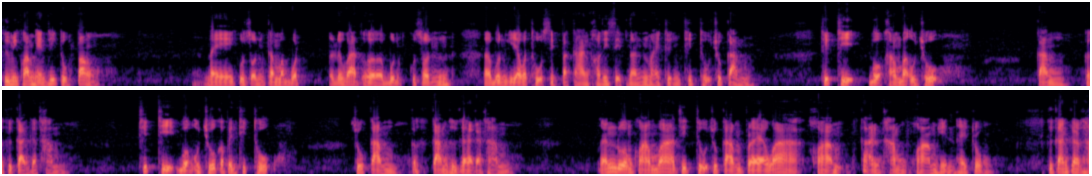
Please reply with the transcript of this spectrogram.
คือมีความเห็นที่ถูกต้อง ในกุศลกรรมบทหรือว่าบุญกุศลบุญกิยาวัตถุสิบประการข้อที่สิบนั้น หมายถึงทิฏฐุชุกรรม ทิฏฐิบวกคำว่าอุชุ กรรมก็คือการกระทำทิฏฐิบวกอุชุก็เป็นทิฏฐุชุกรรมก็คือกรรมคือการกระทำนั้นรวมความว่าทิฏฐุชุกรรมแปลว่าความการทำความเห็นให้ตรง คือการกระท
